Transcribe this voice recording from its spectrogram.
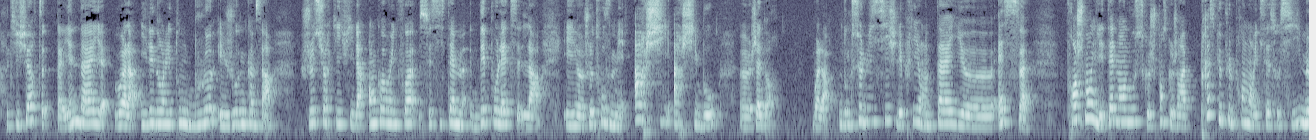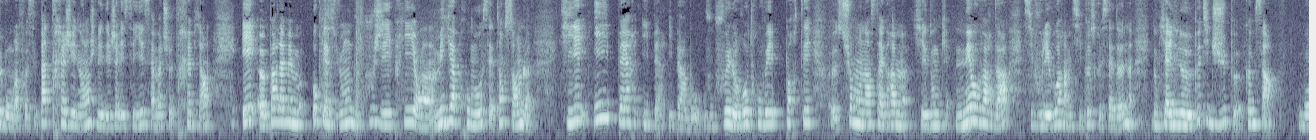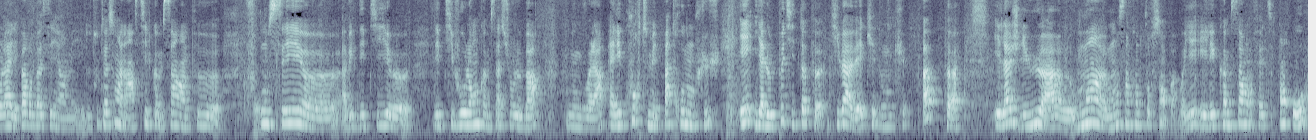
le t-shirt tie and dye. Voilà, il est dans les tons bleus et jaunes comme ça. Je surkiffe, il a encore une fois ce système d'épaulettes là et euh, je trouve mais archi archi beau, j'adore. Voilà, donc celui-ci je l'ai pris en taille S. Franchement, il est tellement loose que je pense que j'aurais presque pu le prendre en XS aussi. Mais bon, ma foi, c'est pas très gênant. Je l'ai déjà essayé, ça matche très bien. Et euh, par la même occasion, du coup, j'ai pris en méga promo cet ensemble qui est hyper hyper hyper beau. Vous pouvez le retrouver porté euh, sur mon Instagram qui est donc Neovarda si vous voulez voir un petit peu ce que ça donne. Donc il y a une petite jupe comme ça Bon là elle n'est pas repassée hein, mais de toute façon elle a un style comme ça un peu euh, froncé euh, avec des petits, euh, des petits volants comme ça sur le bas. Donc voilà, elle est courte mais pas trop non plus. Et il y a le petit top qui va avec. Donc hop Et là je l'ai eu à au moins, moins 50% quoi. Vous voyez? Et il est comme ça en fait en haut.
